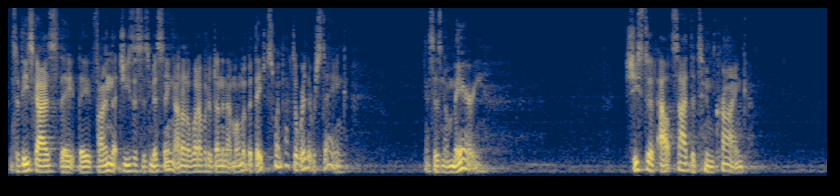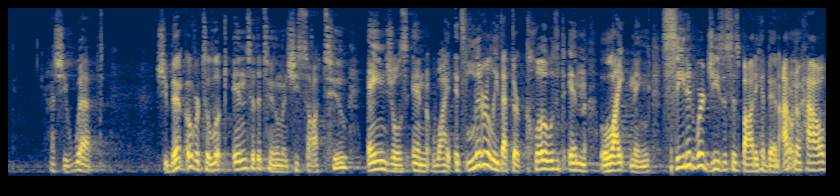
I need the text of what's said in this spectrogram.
And so these guys, they, they find that Jesus is missing. I don't know what I would have done in that moment, but they just went back to where they were staying. It says, Now Mary, she stood outside the tomb crying. As she wept, She bent over to look into the tomb and she saw two angels in white. It's literally that they're clothed in lightning, seated where Jesus' body had been. I don't know how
